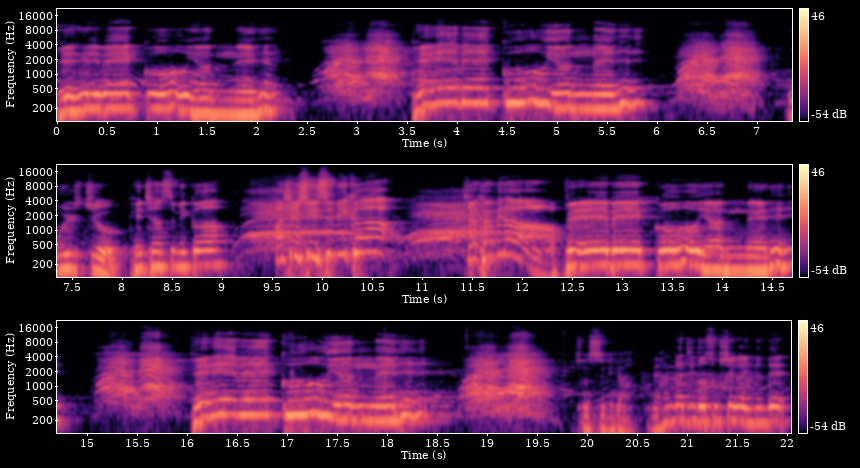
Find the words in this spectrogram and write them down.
베베 꼬였네. 베베 꼬였네. 울주 괜찮습니까? 하실 수 있습니까? 자 갑니다. 베베 꼬였네. 베베 꼬였네. 좋습니다. 네, 한 가지 더 숙제가 있는데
